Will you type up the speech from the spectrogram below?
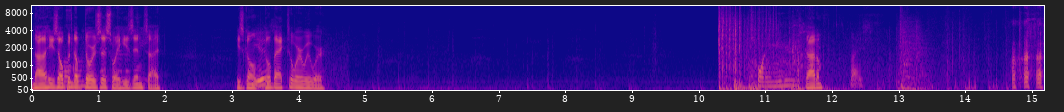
No, he's opened up Open. doors this way. He's inside. He's going. He Go back to where we were. Twenty meters. Got him. Nice.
